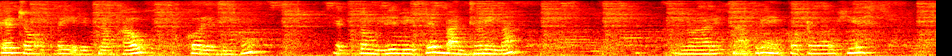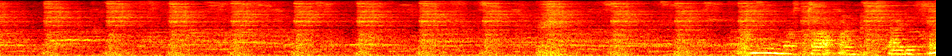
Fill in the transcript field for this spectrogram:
કેજો આપણે એ રીતના ભાવ કરી દીધું એકદમ લીલી છે બાંધણીમાં. આ રીતના આપણે અહીં પટો આવીએ મસ્ત આ સાડી છે.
